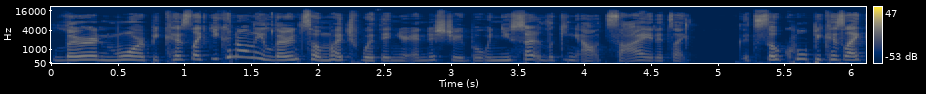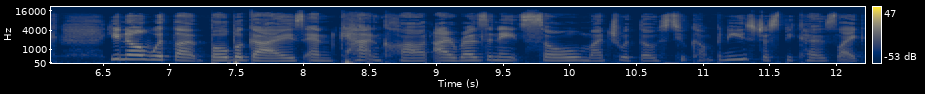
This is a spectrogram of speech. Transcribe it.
learn more because like you can only learn so much within your industry, but when you start looking outside, it's like it's so cool because like you know with the boba guys and cat and cloud i resonate so much with those two companies just because like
